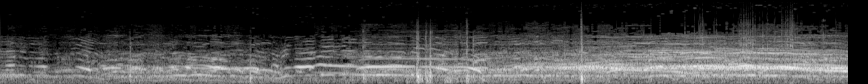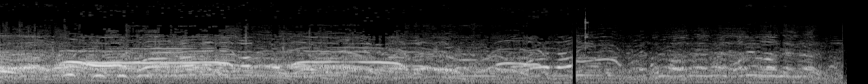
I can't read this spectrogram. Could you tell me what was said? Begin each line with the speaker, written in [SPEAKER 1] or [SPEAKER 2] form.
[SPEAKER 1] Allah Allah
